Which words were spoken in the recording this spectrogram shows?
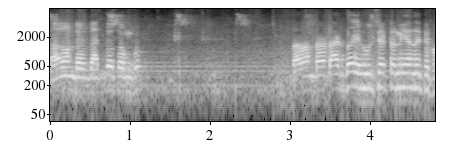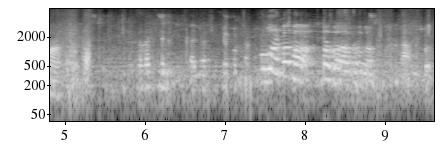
দারোয়ানটা ডাক দাও দারোয়ানটা ডাক দাও এই নিয়ে যাইতে পারো বাবা বাবা বাবা।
